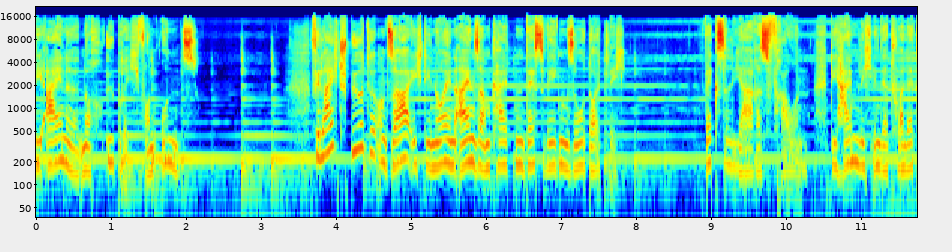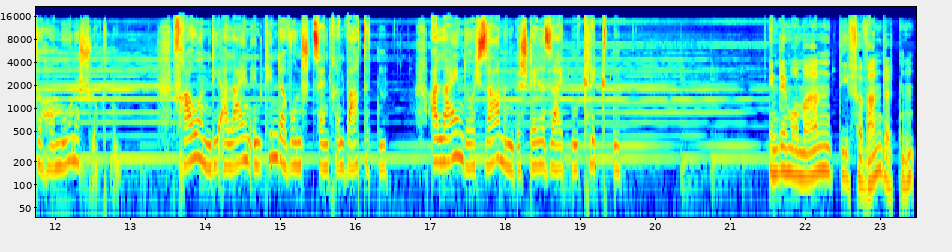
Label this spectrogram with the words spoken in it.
Die eine noch übrig von uns. Vielleicht spürte und sah ich die neuen Einsamkeiten deswegen so deutlich. Wechseljahresfrauen, die heimlich in der Toilette Hormone schluckten. Frauen, die allein in Kinderwunschzentren warteten, allein durch Samenbestellseiten klickten. In dem Roman Die Verwandelten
